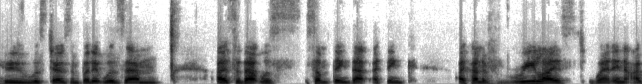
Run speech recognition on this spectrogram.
who was chosen, but it was um, uh, so that was something that I think I kind of realized when and I,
